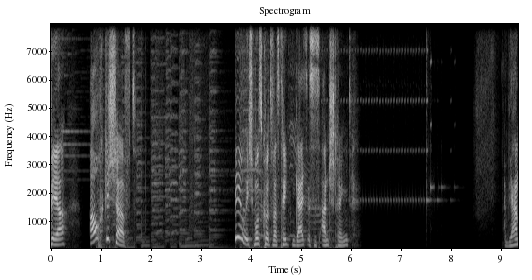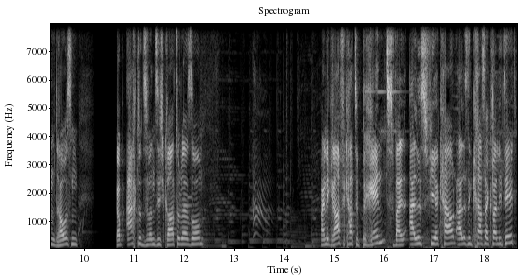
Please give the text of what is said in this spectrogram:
wäre auch geschafft. Ich muss kurz was trinken, Guys. Es ist anstrengend. Wir haben draußen, ich glaube, 28 Grad oder so. Meine Grafikkarte brennt, weil alles 4K und alles in krasser Qualität.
